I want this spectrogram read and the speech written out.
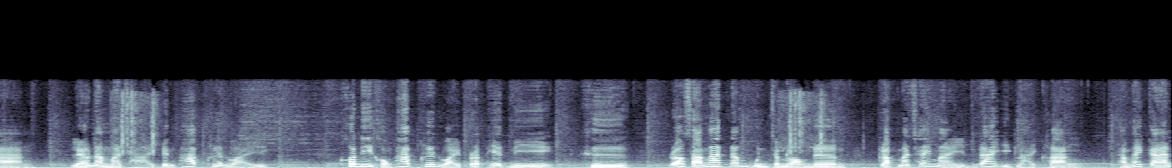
ทาง แล้วนำมาฉายเป็นภาพเคลื่อนไหว ข้อดีของภาพเคลื่อนไหวประเภทนี้ คือ เราสามารถนำหุ่นจำลองเดิม กลับมาใช้ใหม่ได้อีกหลายครั้งทำให้การ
